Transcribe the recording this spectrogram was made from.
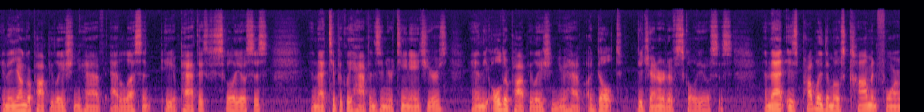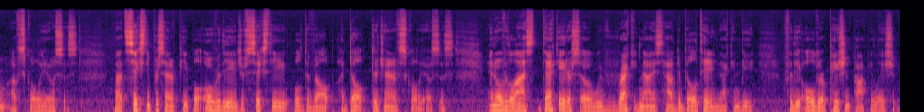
In the younger population, you have adolescent idiopathic scoliosis, and that typically happens in your teenage years. And the older population, you have adult degenerative scoliosis, and that is probably the most common form of scoliosis. About 60% of people over the age of 60 will develop adult degenerative scoliosis. And over the last decade or so, we've recognized how debilitating that can be for the older patient population.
